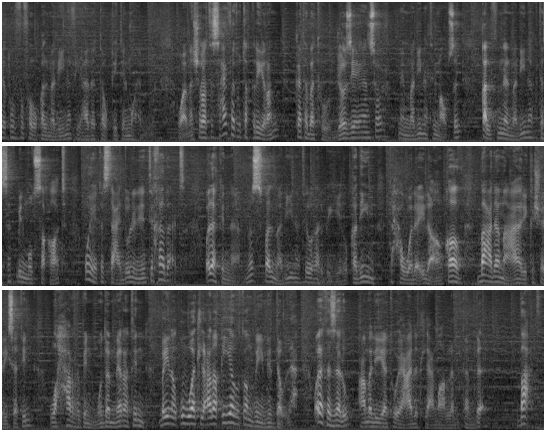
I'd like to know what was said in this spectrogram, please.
يطوف فوق المدينة في هذا التوقيت المهم. ونشرت الصحيفة تقريرا كتبته جوزيا يانسور من مدينة الموصل قالت أن المدينة اكتست بالملصقات وهي تستعد للانتخابات. ولكن نصف المدينة الغربي القديم تحول إلى أنقاض بعد معارك شرسة وحرب مدمرة بين القوات العراقية وتنظيم الدولة. ولا تزال عمليات إعادة الإعمار لم تبدأ بعد.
